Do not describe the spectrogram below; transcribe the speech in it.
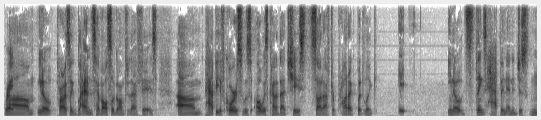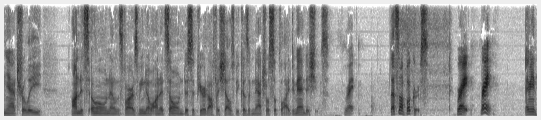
Right. Um, you know, products like Blanton's have also gone through that phase. Um, Pappy, of course, was always kind of that chased, sought after product, but like, it, you know, things happen and it just naturally, on its own, and as far as we know, on its own, disappeared off of shelves because of natural supply demand issues. Right. That's not Booker's. Right. Right. I mean,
